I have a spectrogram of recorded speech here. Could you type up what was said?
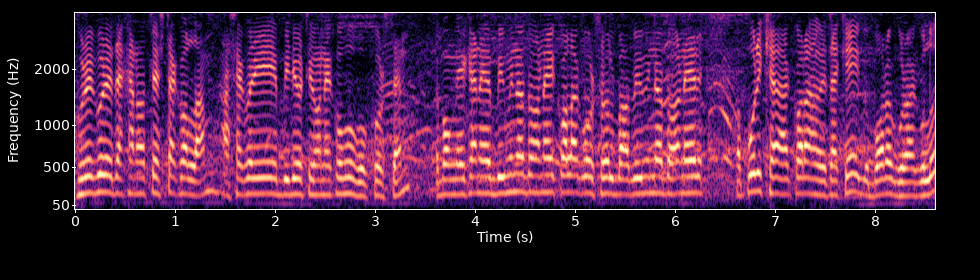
ঘুরে ঘুরে দেখানোর চেষ্টা করলাম। আশা করি ভিডিওটি অনেক উপভোগ করছেন। এবং এখানে বিভিন্ন ধরনের কলা কৌশল বা বিভিন্ন ধরনের পরীক্ষা করা হয়ে থাকে বড় ঘোড়াগুলো।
